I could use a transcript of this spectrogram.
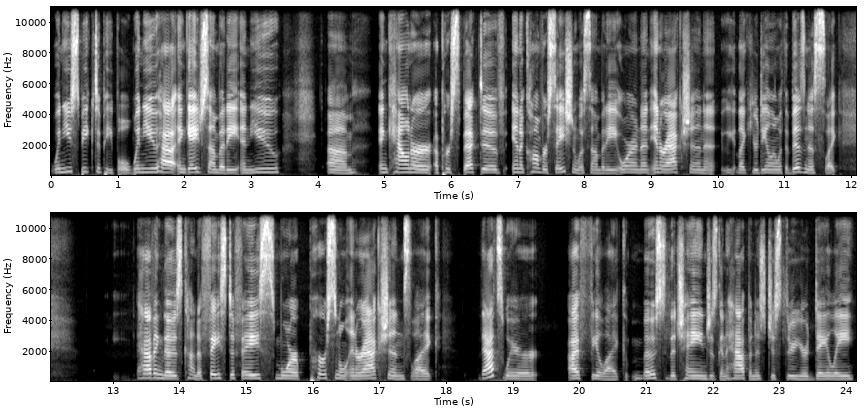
when you speak to people, when you ha- engage somebody and you um, encounter a perspective in a conversation with somebody or in an interaction, uh, like you're dealing with a business, like having those kind of face to face, more personal interactions, like that's where I feel like most of the change is going to happen is just through your daily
